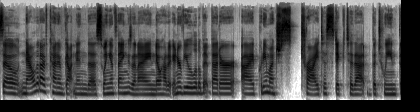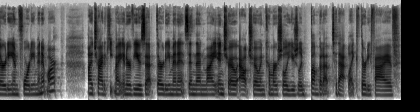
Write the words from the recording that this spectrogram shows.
So now that I've kind of gotten in the swing of things and I know how to interview a little bit better, I pretty much try to stick to that between 30 and 40 minute mark. I try to keep my interviews at 30 minutes and then my intro, outro, and commercial usually bump it up to that like 35,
